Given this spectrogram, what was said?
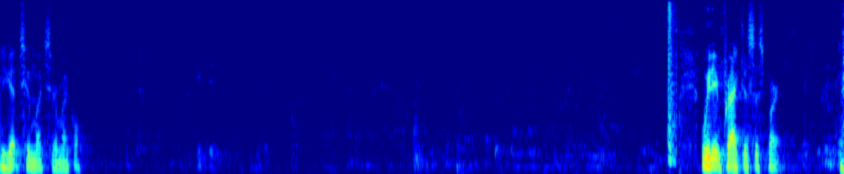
You got too much there, Michael. We didn't practice this part.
